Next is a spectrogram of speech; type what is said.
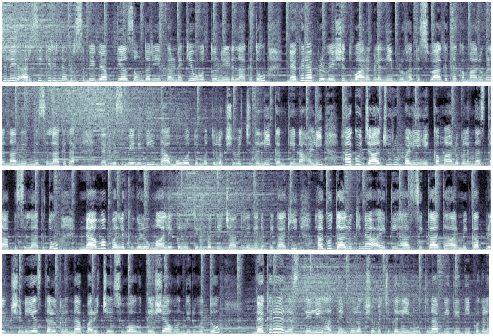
ಜಿಲ್ಲೆ ಅರಸೀಕೆರೆ ನಗರಸಭೆ ವ್ಯಾಪ್ತಿಯ ಸೌಂದರ್ಯೀಕರಣಕ್ಕೆ ಒತ್ತು ನೀಡಲಾಗದು. ನಗರ ಪ್ರವೇಶ ದ್ವಾರಗಳಲ್ಲಿ ಬೃಹತ್ ಸ್ವಾಗತ ಕಮಾನುಗಳನ್ನು ನಿರ್ಮಿಸಲಾಗಿದೆ. ನಗರಸಭೆ ನಿಧಿಯಿಂದ ಮೂವತ್ತೊಂಬತ್ತು ಲಕ್ಷ ವೆಚ್ಚದಲ್ಲಿ ಕಂತೇನಹಳ್ಳಿ ಹಾಗೂ ಜಾಜೂರು ಬಳಿ ಈ ಕಮಾನುಗಳನ್ನು ಸ್ಥಾಪಿಸಲಾಗಿದ್ದು ನಾಮಫಲಕಗಳು ಮಾಲೇಕಲು ತಿರುಪತಿ ಜಾತ್ರೆ ನೆನಪಿಗಾಗಿ ಹಾಗೂ ತಾಲೂಕಿನ ಐತಿಹಾಸಿಕ, ಧಾರ್ಮಿಕ, ಪ್ರೇಕ್ಷಣೀಯ ಸ್ಥಳಗಳನ್ನು ಪರಿಚಯಿಸುವ ಉದ್ದೇಶ ಹೊಂದಿರುವುದು. ನಗರ ರಸ್ತೆಯಲ್ಲಿ ಹದಿನೆಂಟು ಲಕ್ಷ ವೆಚ್ಚದಲ್ಲಿ ನೂತನ ಬೀದಿ ದೀಪಗಳನ್ನು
